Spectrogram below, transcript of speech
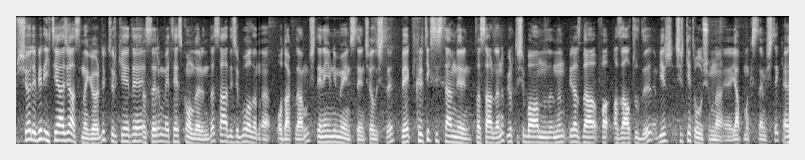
Şöyle bir ihtiyacı aslında gördük. Türkiye'de tasarım ve test konularında sadece bu alana odaklanmış deneyimli mühendislerin çalıştığı ve kritik sistemlerin tasarlanıp yurt dışı bağımlılığının biraz daha azaltıldığı bir şirket oluşumuna e, yapmak istemiştik. E,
